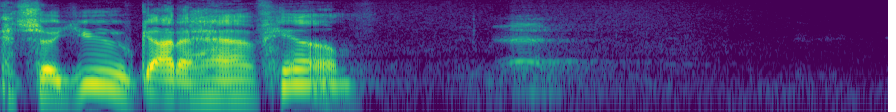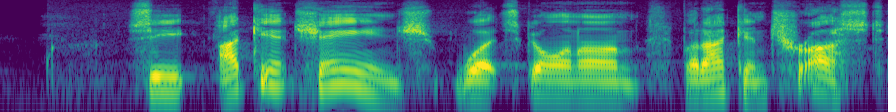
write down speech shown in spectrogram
And so you've got to have Him. See, I can't change what's going on, but I can trust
